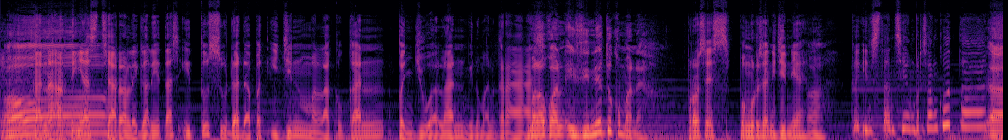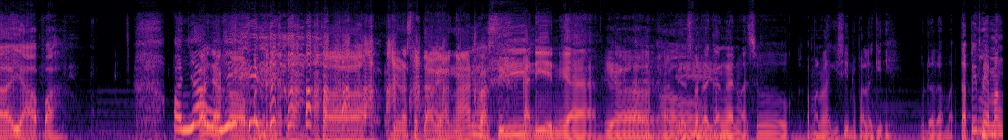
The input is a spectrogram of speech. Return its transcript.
Oh. Karena artinya secara legalitas itu sudah dapat izin melakukan penjualan minuman keras. Melakukan izinnya tuh ke mana? Proses pengurusan izinnya Ah. ke instansi yang bersangkutan. Eh, ya apa? Panjang Banyak ke, pendiri- ke dinas perdagangan pasti. Kadin ya. Ya. Eh, Dinas perdagangan masuk. Ke mana lagi sih lupa lagi. Ih, udah lama. Tapi memang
